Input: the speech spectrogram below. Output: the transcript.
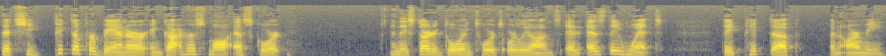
that she picked up her banner and got her small escort, and they started going towards Orleans. And as they went, they picked up an army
